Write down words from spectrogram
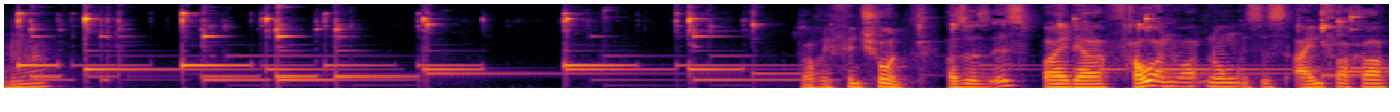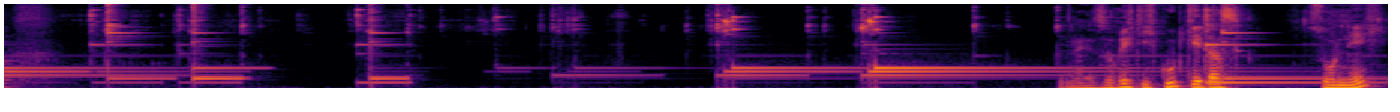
Hm, Doch, ich finde schon. Also es ist bei der V-Anordnung ist es einfacher. Nee, so richtig gut geht das so nicht.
